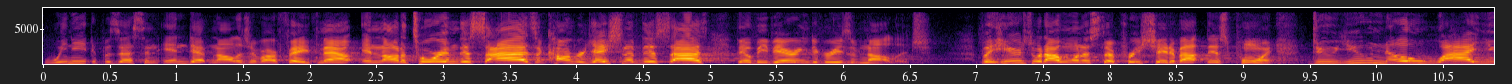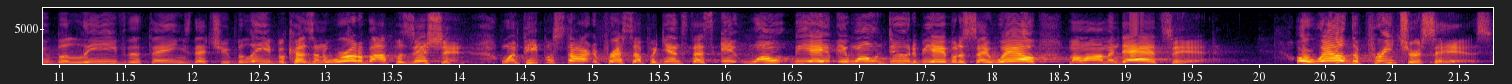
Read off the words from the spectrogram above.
we need to possess an in depth knowledge of our faith. Now, in an auditorium this size, a congregation of this size, there'll be varying degrees of knowledge. But here's what I want us to appreciate about this point. Do you know why you believe the things that you believe? Because in a world of opposition, when people start to press up against us, it won't be able, it won't do to be able to say, "Well, my mom and dad said," or "Well, the preacher says."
